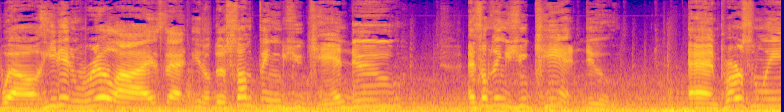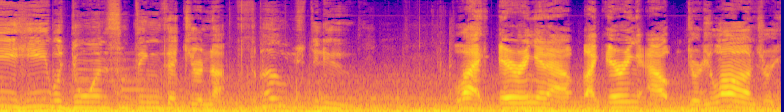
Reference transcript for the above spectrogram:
Well, he didn't realize that, you know, there's some things you can do and some things you can't do. And personally, he was doing some things that you're not supposed to do. Like airing it out, like airing out dirty laundry.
